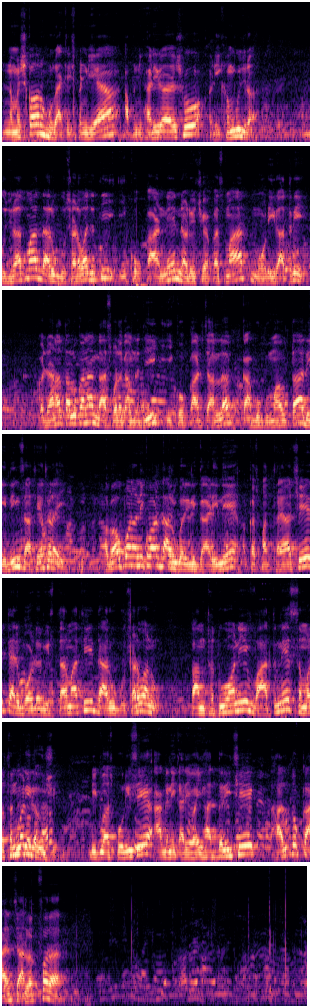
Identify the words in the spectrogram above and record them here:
નમસ્કાર, હું રાકેશ પંડ્યા. આપ નિહાળી રહ્યા છો અડીખમ ગુજરાત. ગુજરાતમાં દારૂ ઘુસાડવા જતી ઇકો કારને નડ્યો છે અકસ્માત મોડી રાત્રે. કડાણા તાલુકાના ગાસવાડા ગામ નજીક ઇકો કાર ચાલક કાબુ ગુમાવતા રેલિંગ સાથે અથડાઈ. અગાઉ પણ અનેકવાર દારૂ ભરેલી ગાડીને અકસ્માત થયા છે, ત્યારે બોર્ડર વિસ્તારમાંથી દારૂ ઘુસાડવાનું કામ થતું હોવાની વાતને સમર્થન મળી રહ્યું છે. ડીટવાસ પોલીસે આગળની કાર્યવાહી હાથ ધરી છે. હાલ તો કાર ચાલક ફરાર.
